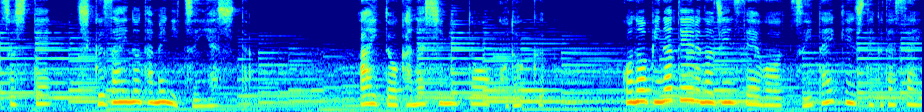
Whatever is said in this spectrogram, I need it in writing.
そして宿題のために費やした。愛と悲しみと孤独。このピナテールの人生を追体験してください。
